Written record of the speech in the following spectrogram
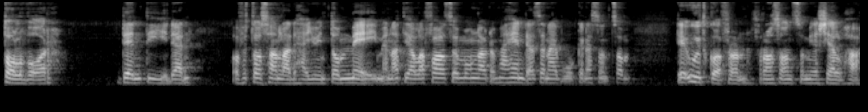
12 år den tiden. Och förstås handlar det här ju inte om mig, men att i alla fall så många av de här händelserna i boken är sånt som det utgår från, från sånt som jag själv har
